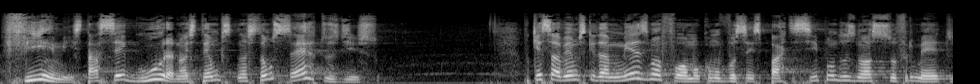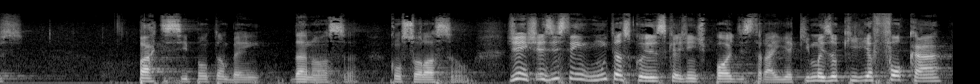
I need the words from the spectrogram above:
firme, está segura, nós, temos, nós estamos certos disso. Porque sabemos que, da mesma forma como vocês participam dos nossos sofrimentos, participam também da nossa consolação. Gente, existem muitas coisas que a gente pode extrair aqui, mas eu queria focar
